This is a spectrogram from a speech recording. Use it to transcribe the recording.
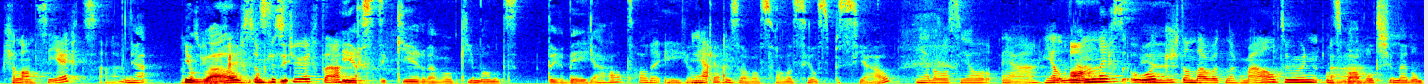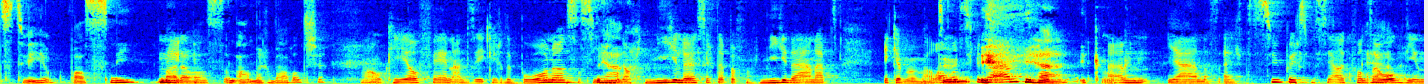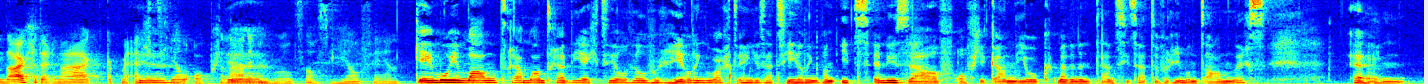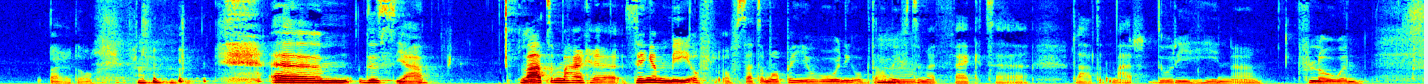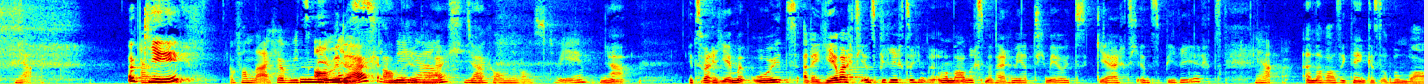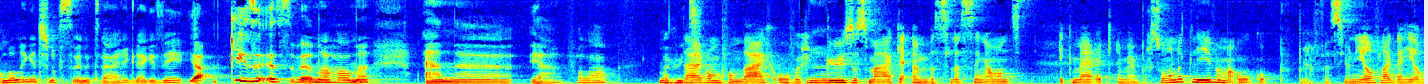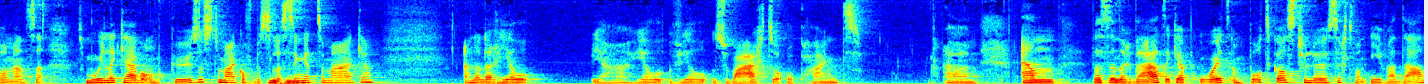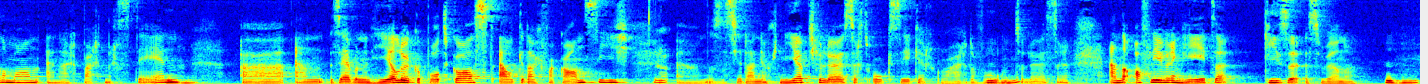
gelanceerd. Allee, Ja, jawel. universum Dat was de gestuurd. hè. eerste keer dat we ook iemand erbij gehaald hadden eigenlijk. Ja. Hè? Dus dat was wel eens heel speciaal. Ja, dat was heel, ja, heel Ja. anders ook Ja. dan dat we het normaal doen. Ons Eh, babbeltje met ons twee was niet, Nee. maar dat was een ander babbeltje. maar ook heel fijn. En zeker de bonus, als je Ja. die nog niet geluisterd hebt of nog niet gedaan hebt. Ik heb hem wel Doen. alles gedaan. ja, ik ook. En ja, dat is echt super speciaal. Ik vond Ja. dat ook die een dag daarna. Ik heb me echt Ja. heel opgeladen Ja. gevoeld. Dat was heel fijn. Kei mooie mantra, mantra die echt heel veel voor heling wordt ingezet. Heling van iets in jezelf. Of je kan die ook met een intentie zetten voor iemand anders. Ehm, pardon. Ehm, dus ja, laat hem maar eh, zingen mee of, of zet hem op in je woning. Ook dan Mhm. heeft een effect. Eh, laat het maar door je heen eh, flowen. Ja. Oké. Vandaag hebben we iets Nieuwe anders dag, andere gehaald. dag, ja. Onder ons twee. Ja. Iets waar jij me ooit... Allee, jij werd geïnspireerd door iemand anders, maar daarmee heb je mij ooit keihard geïnspireerd. Ja. En dan was ik denk eens op een wandelingetje of zo in het werk, dat je zei, ja, kiezen is winnen, Hanne. En ja, voilà. Maar goed. Daarom vandaag over Ja. keuzes maken en beslissingen. Want ik merk in mijn persoonlijk leven, maar ook op professioneel vlak, dat heel veel mensen het moeilijk hebben om keuzes te maken of beslissingen Mhm. te maken. En dat er heel, ja, heel veel zwaarte op hangt. Ehm, en dat is inderdaad, ik heb ooit een podcast geluisterd van Eva Daleman en haar partner Stijn. Mhm. Uh, en zij hebben een heel leuke podcast, Elke Dag Vakantie. Ja. Um, dus als je dat nog niet hebt geluisterd, ook zeker waardevol om Mhm. te luisteren. En de aflevering heette Kiezen is winnen. Mhm.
